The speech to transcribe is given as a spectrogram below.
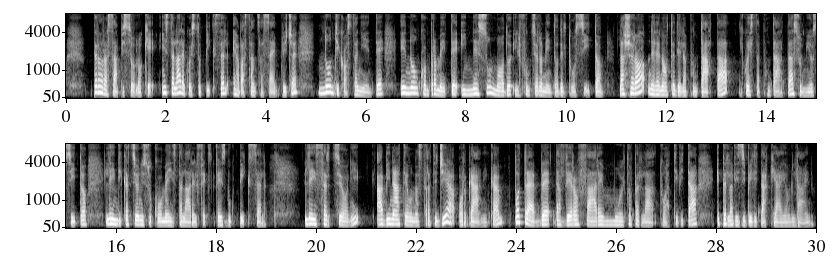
Per ora sappi solo che installare questo pixel è abbastanza semplice, non ti costa niente e non compromette in nessun modo il funzionamento del tuo sito. Lascerò nelle note della puntata, di questa puntata, sul mio sito, le indicazioni su come installare il Facebook Pixel. Le inserzioni abbinate a una strategia organica potrebbe davvero fare molto per la tua attività e per la visibilità che hai online.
